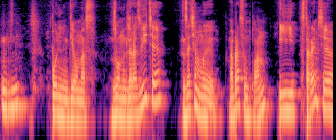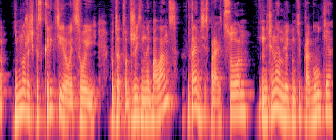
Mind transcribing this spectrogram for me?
угу. поняли, где у нас зоны для развития. Затем мы набрасываем план и стараемся немножечко скорректировать свой вот этот вот жизненный баланс. Пытаемся исправить сон, начинаем легенькие прогулки.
